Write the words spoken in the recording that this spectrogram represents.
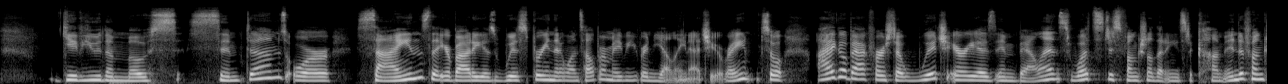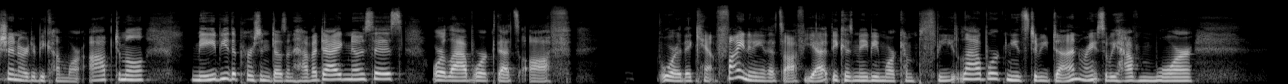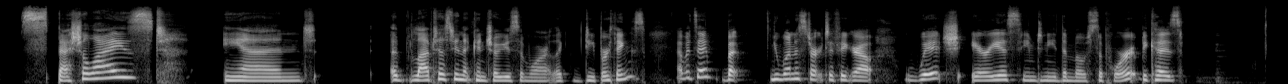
give you the most symptoms or signs that your body is whispering that it wants help or maybe even yelling at you, right? So I go back first to which area is imbalanced, what's dysfunctional that needs to come into function or to become more optimal. Maybe the person doesn't have a diagnosis or lab work that's off or they can't find any that's off yet because maybe more complete lab work needs to be done, right? So we have more specialized and a lab testing that can show you some more like deeper things, I would say. But you want to start to figure out which areas seem to need the most support because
